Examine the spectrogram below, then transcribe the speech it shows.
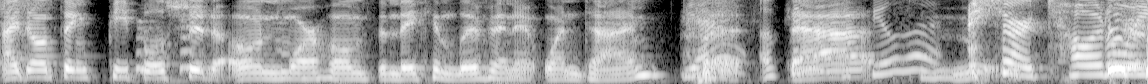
I don't think people should own more homes than they can live in at one time. Yeah, okay, I feel that. me. Sure, totally,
